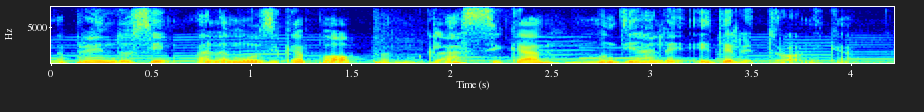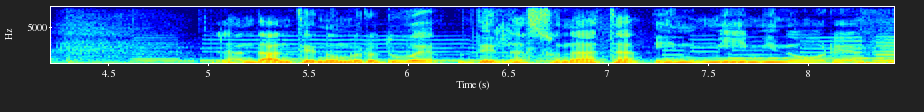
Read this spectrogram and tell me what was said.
aprendosi alla musica pop, classica, mondiale ed elettronica. L'andante numero 2 della sonata in Mi minore.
